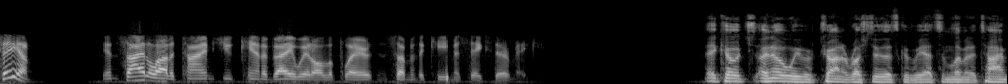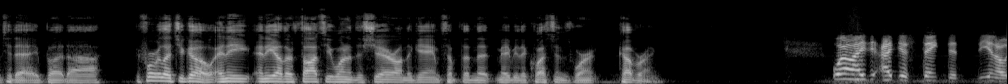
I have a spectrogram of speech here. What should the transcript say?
see them. Inside, a lot of times, you can't evaluate all the players and some of the key mistakes they're making. Hey, Coach, I know we were trying to rush through this because we had some limited time today, but uh, before we let you go, any any other thoughts you wanted to share on the game? Something that maybe the questions weren't covering. Well, I, I just think that you know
